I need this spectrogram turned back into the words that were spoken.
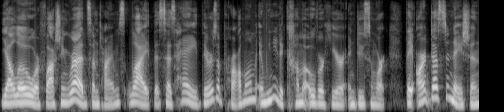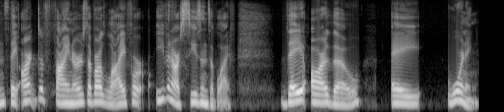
yellow or flashing red sometimes light that says, hey, there's a problem and we need to come over here and do some work. They aren't destinations, they aren't definers of our life or even our seasons of life. They are, though, a warning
